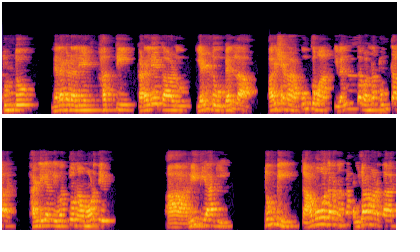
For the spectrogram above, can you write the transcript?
ತುಂಡು, ನೆಲಗಡಲೆ, ಹತ್ತಿ, ಕಡಲೆಕಾಳು, ಎಳ್ಳು, ಬೆಲ್ಲ, ಅರಿಶಿಣ, ಕುಂಕುಮ ಇವೆಲ್ಲವನ್ನ ತುಂಬುತ್ತಾರೆ ಹಳ್ಳಿಯಲ್ಲಿ ಇವತ್ತು ನಾವು ನೋಡ್ತೀವಿ. ಆ ರೀತಿಯಾಗಿ ತುಂಬಿ ದಾಮೋದರನನ್ನ ಪೂಜಾ ಮಾಡ್ತಾರೆ.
